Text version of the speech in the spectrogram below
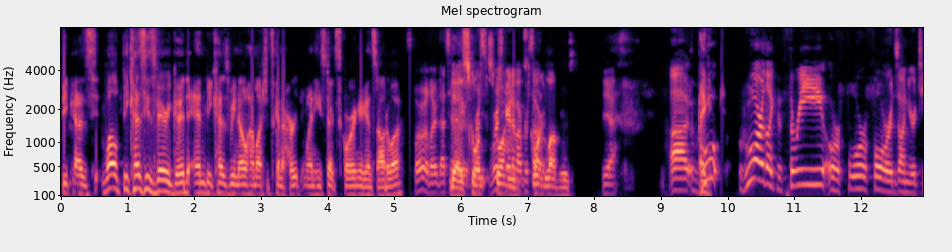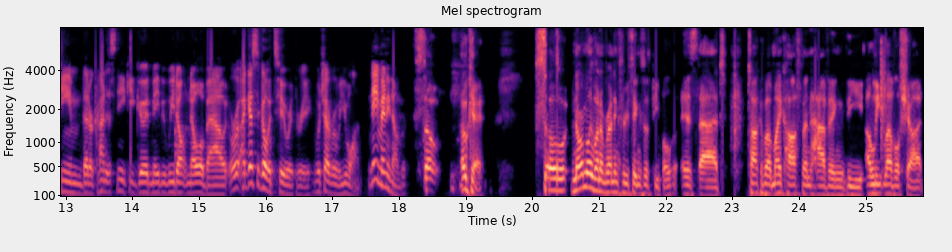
because well, because he's very good, and because we know how much it's going to hurt when he starts scoring against Ottawa. Spoiler alert. That's Yeah, heavy. scoring, we're, we're scared of our scoring, scoring Brassard. lovers. Yeah. Uh, I- who who are like the three or four forwards on your team that are kind of sneaky good? Maybe we don't know about, or I guess I go with two or three, whichever you want. Name any number. So okay. So normally when I'm running through things with people is that talk about Mike Hoffman having the elite level shot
